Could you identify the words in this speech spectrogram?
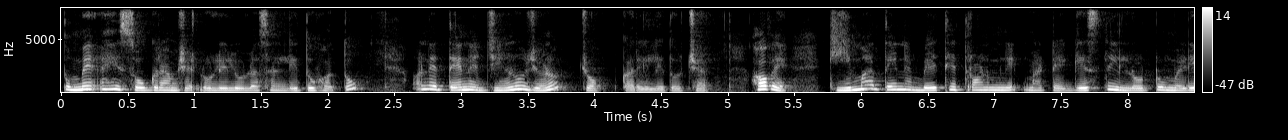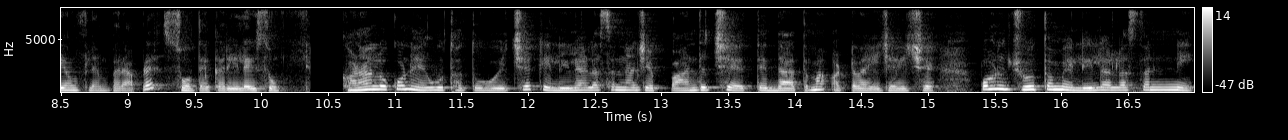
તો મેં અહીં સો ગ્રામ જેટલું લીલું લસણ લીધું હતું અને તેને ઝીણું ઝીણું ચોપ કરી લીધું છે. હવે ઘીમાં તેને બેથી ત્રણ મિનિટ માટે ગેસની લો ટુ મીડિયમ ફ્લેમ પર આપણે સોતે કરી લઈશું. ઘણા લોકોને એવું થતું હોય છે કે લીલા લસણના જે પાંદ છે તે દાંતમાં અટવાઈ જાય છે. પણ જો તમે લીલા લસણની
